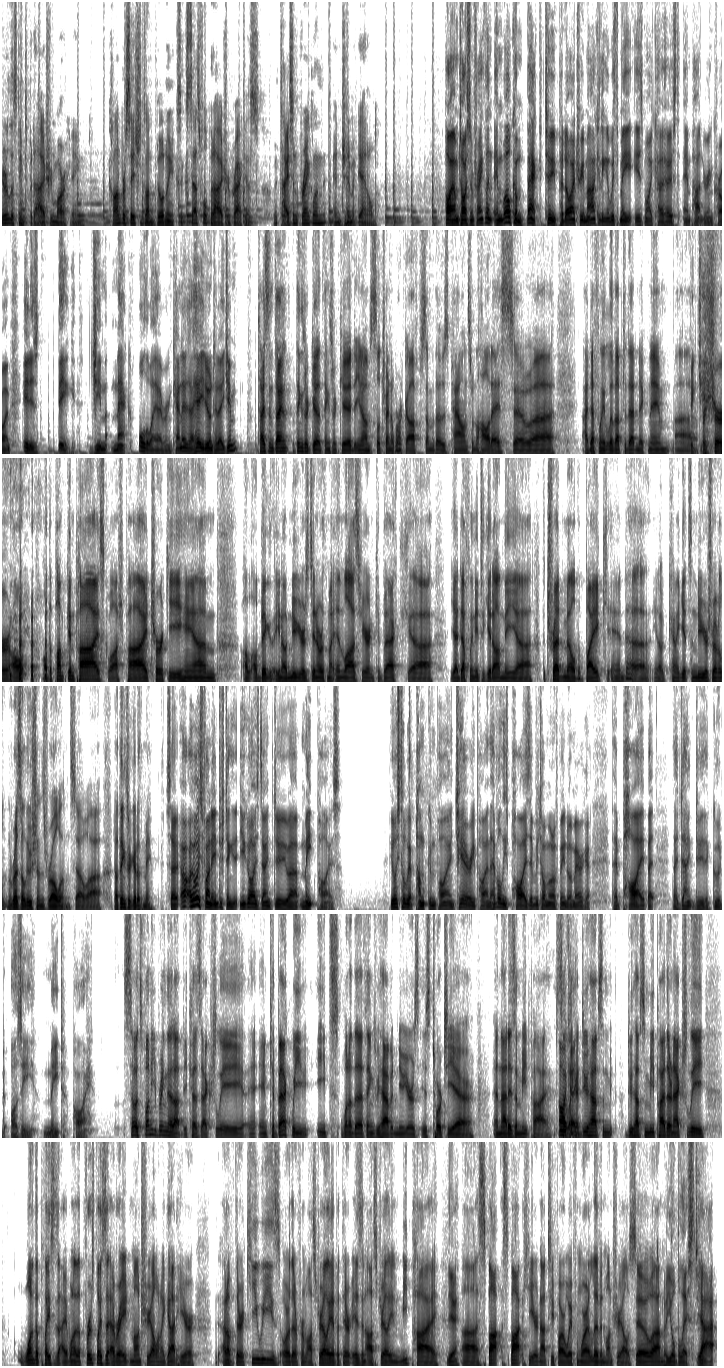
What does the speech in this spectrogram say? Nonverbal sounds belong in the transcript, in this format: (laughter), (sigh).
You're listening to Podiatry Marketing, conversations on building a successful podiatry practice with Tyson Franklin and Jim McDonald. Hi, I'm Tyson Franklin, and welcome back to Podiatry Marketing. And with me is my co host and partner in crime. It is Big Jim Mack, all the way over in Canada. How are you doing today, Jim? Tyson, things are good. Things are good. You know, I'm still trying to work off some of those pounds from the holidays. So, uh, I definitely live up to that nickname uh, for sure. All (laughs) all the pumpkin pie, squash pie, turkey, ham, a, a, big you know New Year's dinner with my in-laws here in Quebec. Uh, yeah, definitely need to get on the uh, the treadmill, the bike, and uh, you know kind of get some New Year's re- resolutions rolling. So uh, no, things are good with me. So I always find it interesting that you guys don't do uh, meat pies. You always talk about pumpkin pie and cherry pie, and they have all these pies every time I've been to America. They have pie, but they don't do the good Aussie meat pie. So it's funny you bring that up because actually in Quebec we eat one of the things we have at New Year's is tourtière, and that is a meat pie. Oh, so oh, okay. like I do have some do have some meat pie there, and actually one of the places I one of the first places I ever ate in Montreal when I got here I don't know if they're Kiwis or they're from Australia, but there is an Australian meat pie yeah. uh, spot spot here, not too far away from where I live in Montreal. So um, you're blessed. Yeah.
